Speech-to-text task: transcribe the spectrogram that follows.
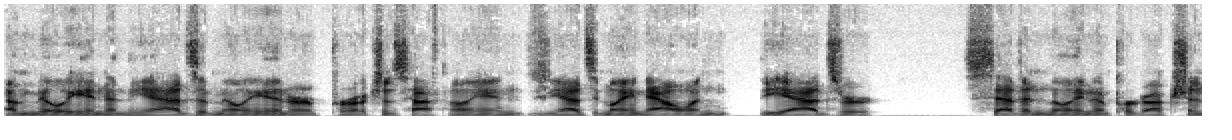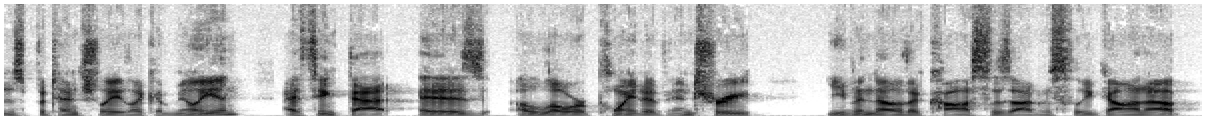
a million and the ads a million, or production's half million, and the ads a million. Now when the ads are seven million and production's potentially like a million, I think that is a lower point of entry, even though the cost has obviously gone up.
